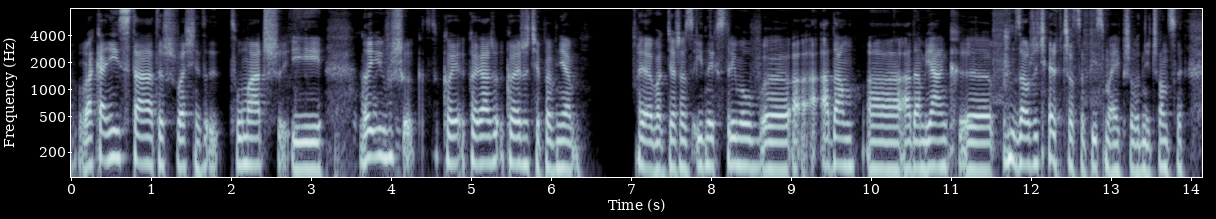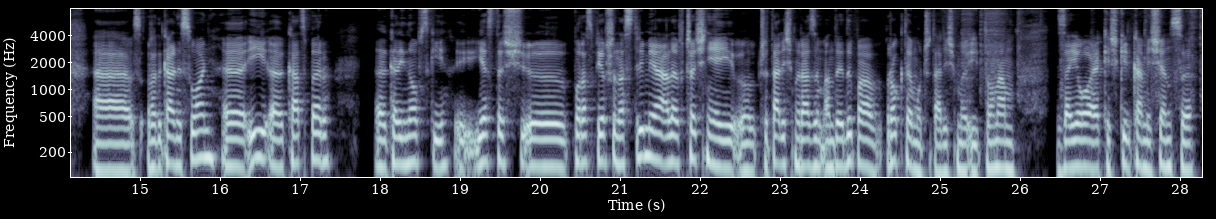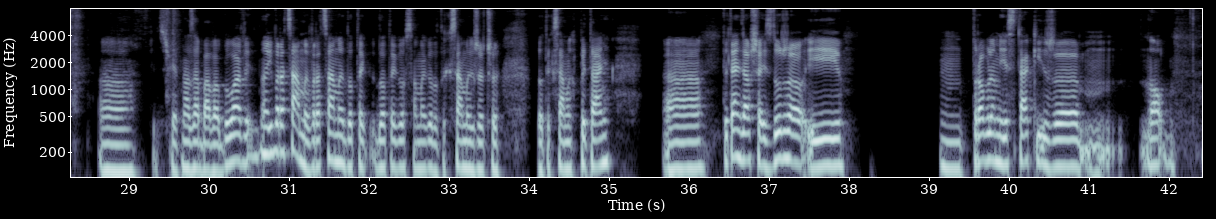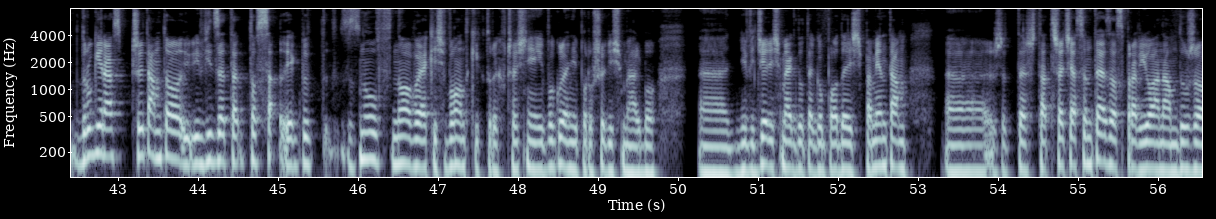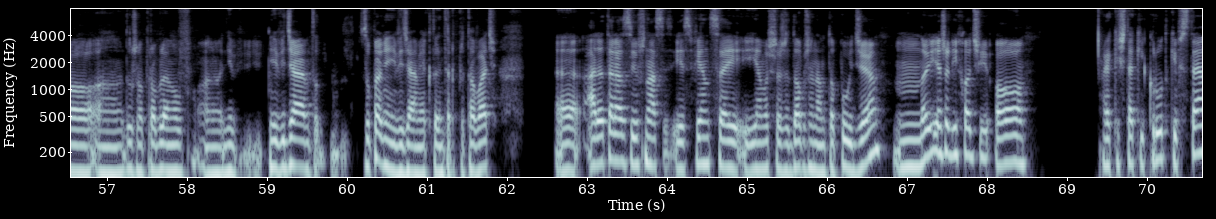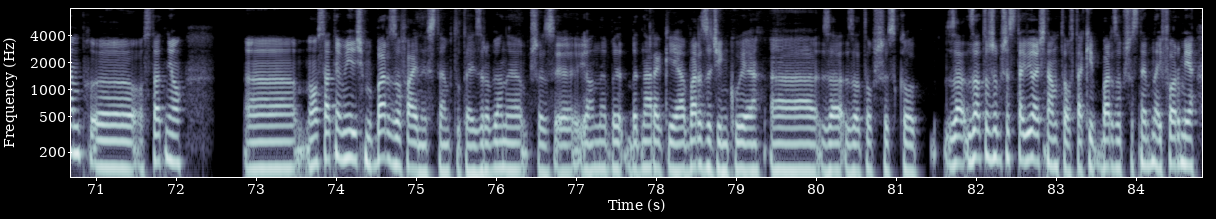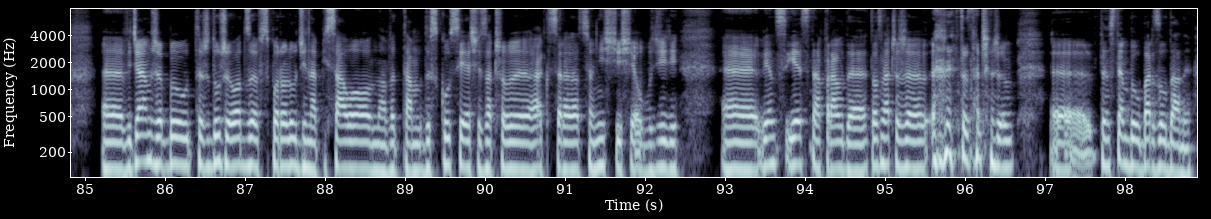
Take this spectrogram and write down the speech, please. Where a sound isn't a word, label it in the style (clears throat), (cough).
rakanista, też właśnie tłumacz i no i już koja- kojarzy, kojarzycie pewnie Magdziarza z innych streamów, Adam, Adam Young, (clears throat) założyciel czasopisma i przewodniczący Radykalny Słoń i Kacper Kalinowski. Jesteś e, po raz pierwszy na streamie, ale wcześniej e, czytaliśmy razem Andredypa, rok temu czytaliśmy i to nam zajęło jakieś kilka miesięcy. E, Świetna zabawa była. No i wracamy, wracamy do, te, do tego samego, do tych samych rzeczy, do tych samych pytań. E, Pytań zawsze jest dużo i mm, problem jest taki, że mm, no, drugi raz czytam to i widzę to sa- jakby znów nowe jakieś wątki, których wcześniej w ogóle nie poruszyliśmy albo e, nie wiedzieliśmy jak do tego podejść. Pamiętam, e, że też ta trzecia synteza sprawiła nam dużo, e, dużo problemów. E, nie, nie wiedziałem to, zupełnie nie wiedziałem jak to interpretować. E, Ale teraz już nas jest więcej i ja myślę, że dobrze nam to pójdzie. Mm, No i jeżeli chodzi o jakiś taki krótki wstęp, e, ostatnio e, no ostatnio mieliśmy bardzo fajny wstęp tutaj zrobiony przez e, Joannę Be- Bednarek i ja bardzo dziękuję za, za to wszystko, za, za to, że przedstawiłaś nam to w takiej bardzo przystępnej formie. Wiedziałem, że był też duży odzew, sporo ludzi napisało, nawet tam dyskusje się zaczęły, akceleracjoniści się obudzili, więc jest naprawdę, to znaczy, że (laughs) to znaczy, że ten wstęp był bardzo udany.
